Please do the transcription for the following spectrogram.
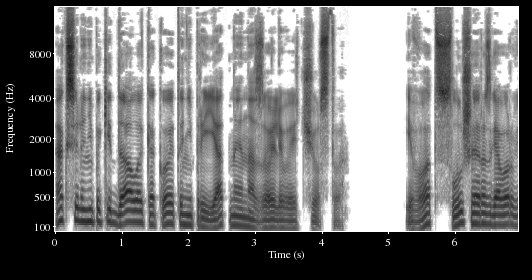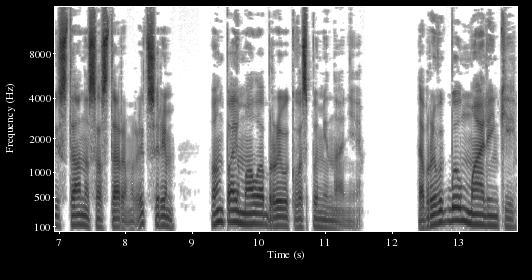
Акселя не покидало какое-то неприятное назойливое чувство. И вот, слушая разговор Вистана со старым рыцарем, он поймал обрывок воспоминания. Обрывок был маленький,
